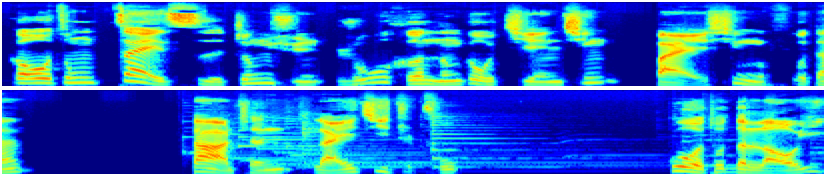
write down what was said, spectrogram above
高宗再次征询如何能够减轻百姓负担。大臣来济指出，过多的劳役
